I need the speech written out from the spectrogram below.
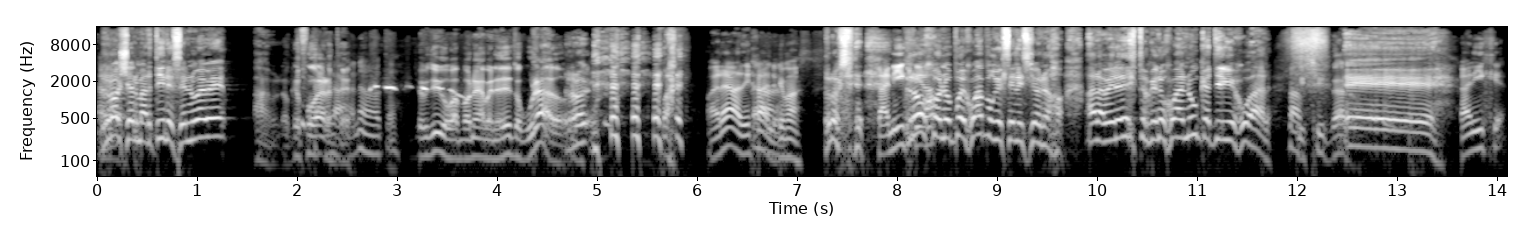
Roger Martínez, el 9. Ah, lo que fuerte. No, está- Yo digo, va a poner a Benedetto curado. Ro- Pará, déjalo. ¿Qué más? Roger- Canigia. Rojo no puede jugar porque se lesionó. Ahora Benedetto, que no juega nunca, tiene que jugar. Sí, sí, claro. Eh, Canigia.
